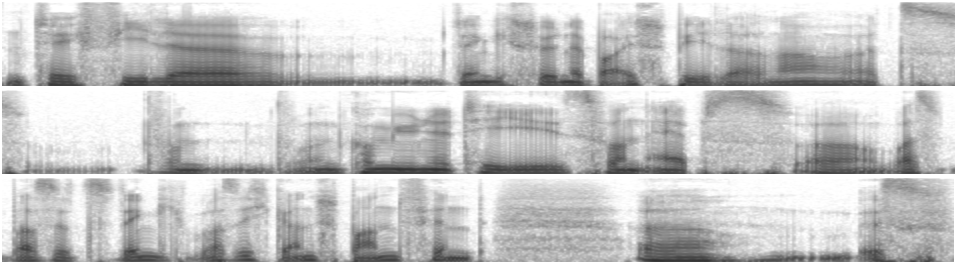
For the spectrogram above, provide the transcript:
natürlich viele, denke ich, schöne Beispiele, ne? Jetzt von, von Communities, von Apps, äh, was, was jetzt, denke ich, was ich ganz spannend finde, äh, ist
